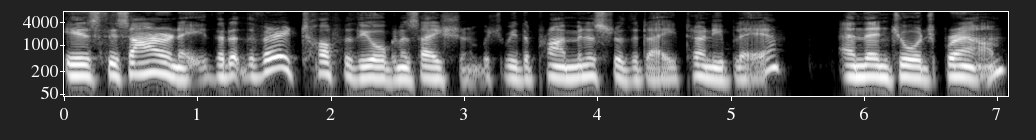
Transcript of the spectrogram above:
is this irony that at the very top of the organization, which would be the prime minister of the day, Tony Blair, and then George Brown,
